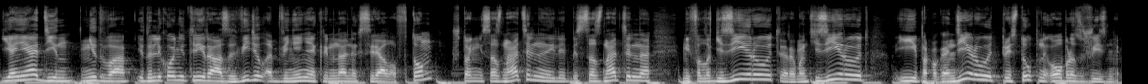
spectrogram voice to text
Я не один, не два и далеко не три раза видел обвинения криминальных сериалов в том, что они сознательно или бессознательно мифологизируют, и романтизируют и пропагандируют преступный образ жизни.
